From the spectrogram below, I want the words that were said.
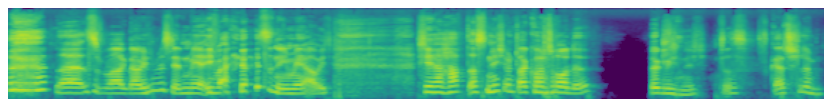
Das war, glaube ich, ein bisschen mehr. Ich weiß es nicht mehr, aber ich, ich habe das nicht unter Kontrolle. Wirklich nicht. Das ist ganz schlimm.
